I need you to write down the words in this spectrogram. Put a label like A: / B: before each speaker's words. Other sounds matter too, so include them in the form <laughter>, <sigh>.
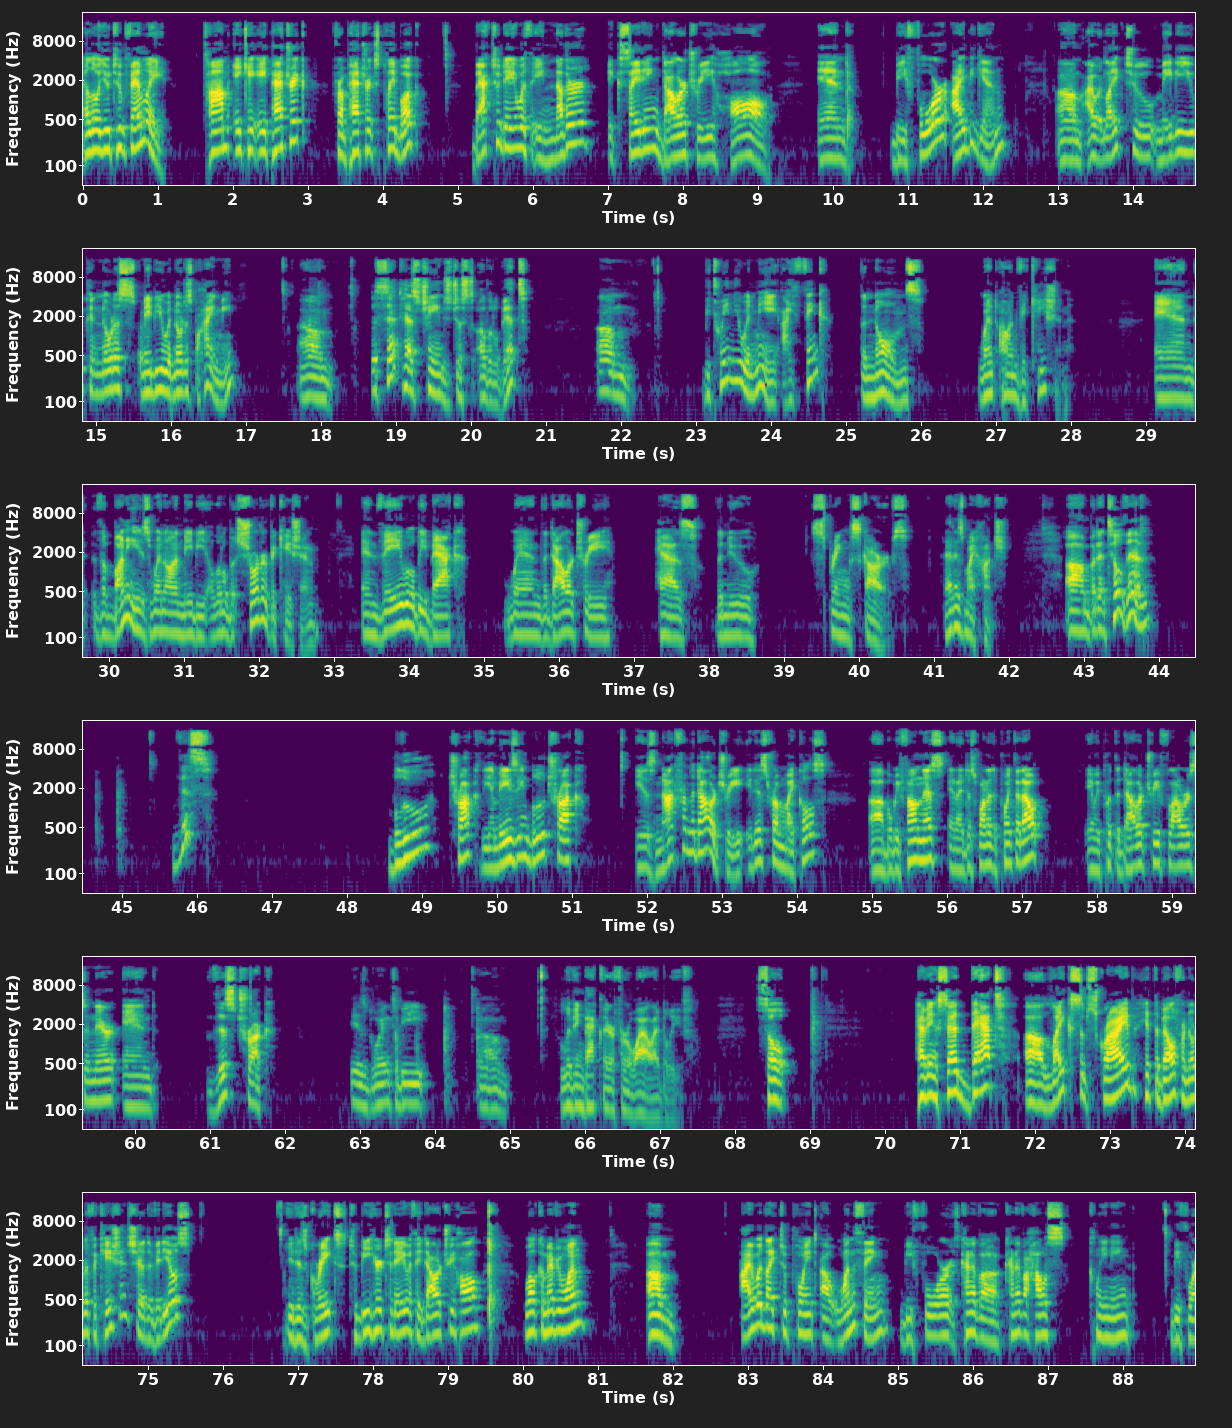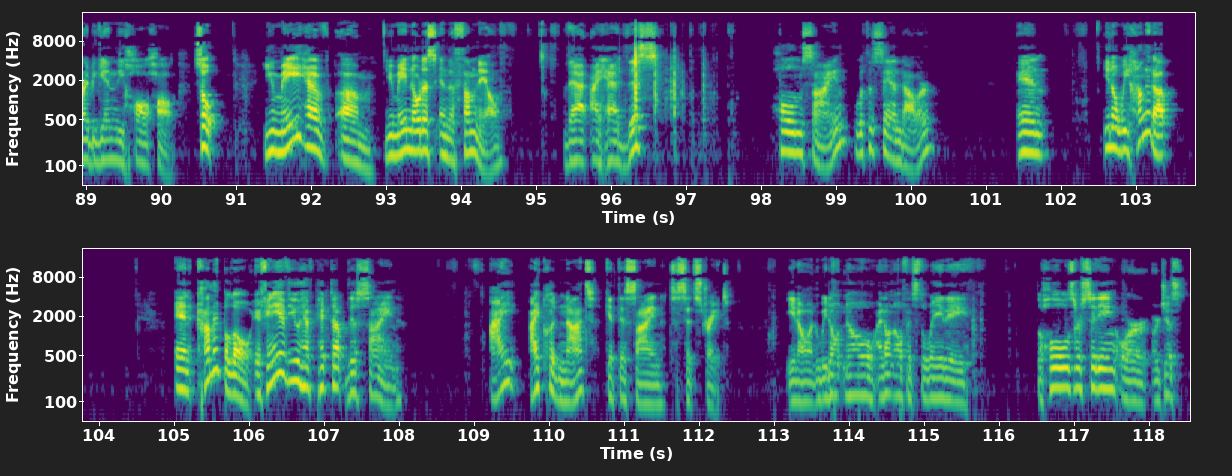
A: Hello, YouTube family. Tom, aka Patrick, from Patrick's Playbook, back today with another exciting Dollar Tree haul. And before I begin, um, I would like to, maybe you can notice, maybe you would notice behind me, um, the set has changed just a little bit. Um, between you and me, I think the gnomes went on vacation. And the bunnies went on maybe a little bit shorter vacation. And they will be back when the Dollar Tree has the new spring scarves. That is my hunch. Um, but until then, this blue truck, the amazing blue truck, is not from the Dollar Tree. It is from Michael's. Uh, but we found this, and I just wanted to point that out. And we put the Dollar Tree flowers in there. And this truck is going to be um, living back there for a while, I believe. So, having said that, uh, like, subscribe, hit the bell for notifications, share the videos. It is great to be here today with a Dollar Tree haul. Welcome, everyone. Um, I would like to point out one thing before, it's kind of a kind of a house cleaning before I begin the haul haul. So you may have, um, you may notice in the thumbnail that I had this home sign with a sand dollar. And, you know, we hung it up and comment below if any of you have picked up this sign. I I could not get this sign to sit straight. You know, and we don't know, I don't know if it's the way they, the holes are sitting or, or just,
